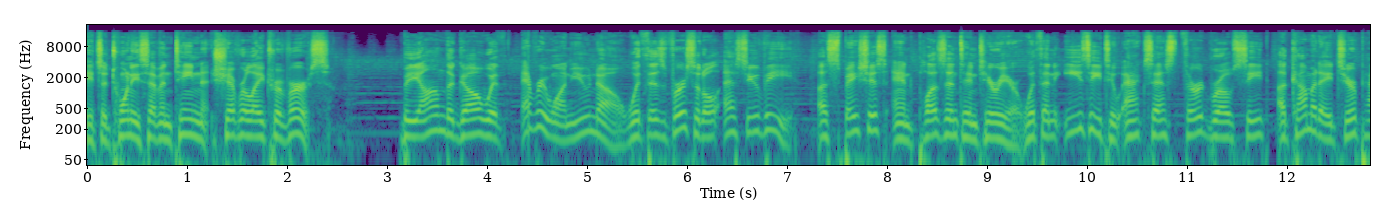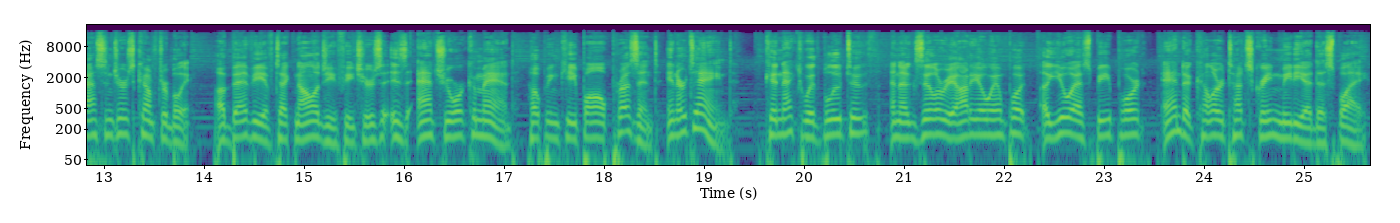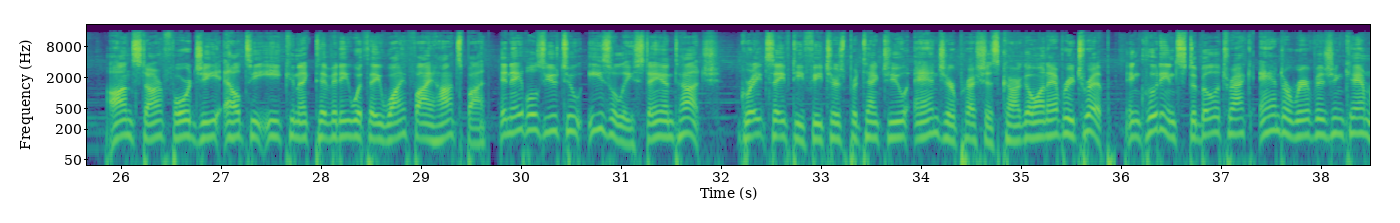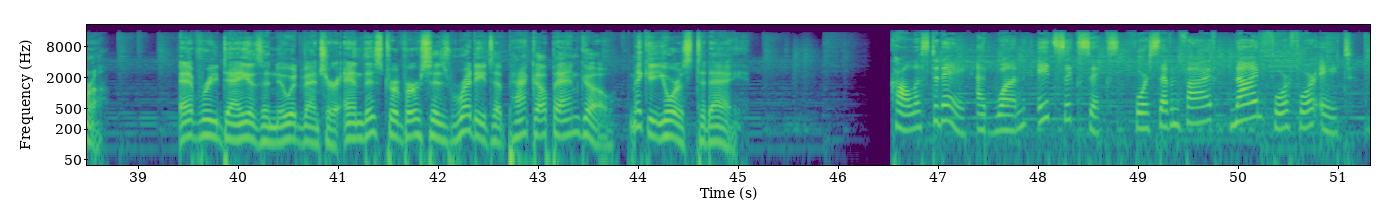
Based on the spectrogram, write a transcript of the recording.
It's a 2017 Chevrolet Traverse. Beyond the go with everyone you know with this versatile SUV. A spacious and pleasant interior with an easy to access third row seat accommodates your passengers comfortably. A bevy of technology features is at your command, helping keep all present entertained. Connect with Bluetooth, an auxiliary audio input, a USB port, and a color touchscreen media display. OnStar 4G LTE connectivity with a Wi Fi hotspot enables you to easily stay in touch. Great safety features protect you and your precious cargo on every trip, including StabiliTrak and a rear vision camera. Every day is a new adventure, and this Traverse is ready to pack up and go. Make it yours today. Call us today at 1 866 475 9448.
